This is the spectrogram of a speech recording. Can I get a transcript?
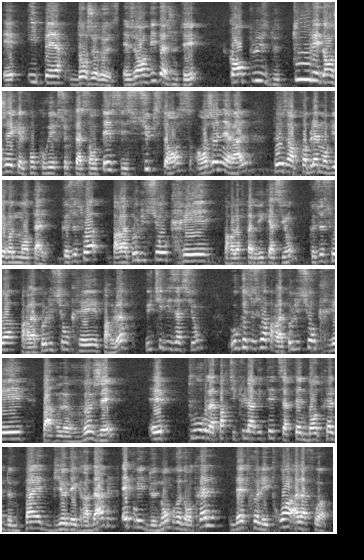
et hyper dangereuses. Et j'ai envie d'ajouter qu'en plus de tous les dangers qu'elles font courir sur ta santé, ces substances, en général, posent un problème environnemental, que ce soit par la pollution créée par leur fabrication, que ce soit par la pollution créée par leur utilisation, ou que ce soit par la pollution créée par leur rejet, et pour la particularité de certaines d'entre elles de ne pas être biodégradables, et pour de nombre d'entre elles d'être les trois à la fois.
